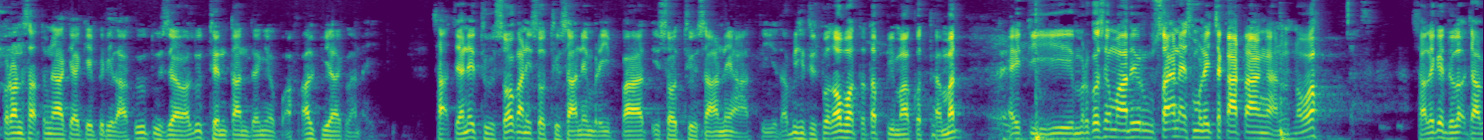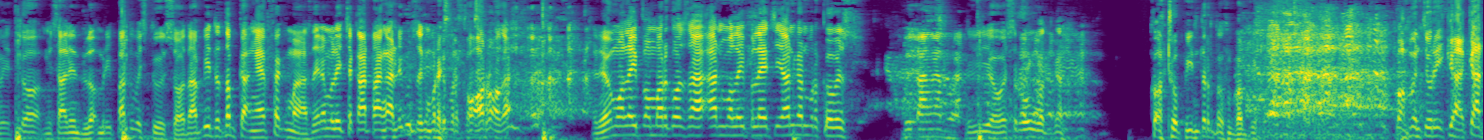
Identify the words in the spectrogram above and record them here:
Quran sak temene akeh perilaku tuzawalu den tandangi apa afal biya kelan aidi. Sakjane dosa kan iso dosane meripat, iso dosane ati, tapi sing disebut apa tetep bima kodamat aidi. Mergo sing mari rusak nek mulai cekatangan, napa? Ke delok cawe itu, misalnya delok meripat wis dosa, tapi tetep gak ngefek Mas. Ini mulai cekatangan iku sing mulai perkara kan. Dia mulai pemerkosaan, mulai pelecehan kan mergo wis Di tangan, Pak. Iya, wis ruwet kan. Kok do pinter tuh Bapak. Kok mencurigakan.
